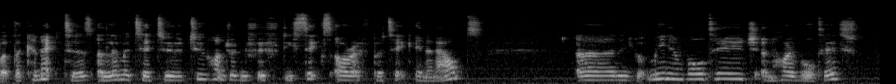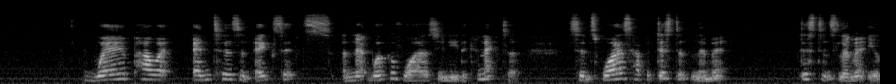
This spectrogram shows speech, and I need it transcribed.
but the connectors are limited to 256 RF per tick in and out. And you've got medium voltage and high voltage. Where power enters and exits a network of wires, you need a connector. Since wires have a distance limit, distance limit, you'll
